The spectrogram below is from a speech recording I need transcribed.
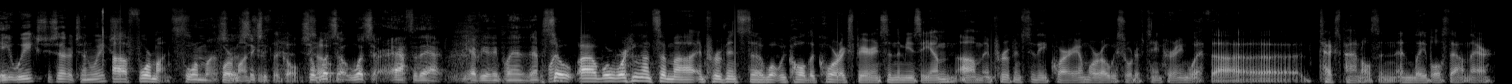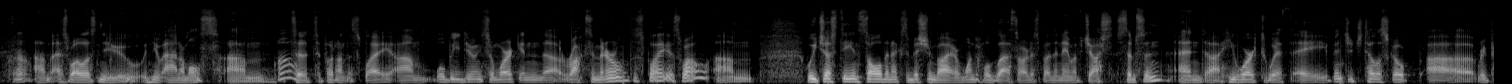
eight weeks. You said or ten weeks? Uh, four months. Four months. Four so months six- is the goal. So, what's what's after that? Do You have anything planned at that point? So uh, we're working on some uh, improvements to what we call the core experience in the museum. Um, improvements to the aquarium. We're always sort of tinkering with uh, text panels and, and labels down there, Oh. um, as well as new new animals um, to, to put on display. Um, we'll be doing some work in the rocks and mineral display as well. Um, we just installed an exhibition by a wonderful glass artist by the name of Josh Simpson, and uh, he worked with a vintage telescope uh, repair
